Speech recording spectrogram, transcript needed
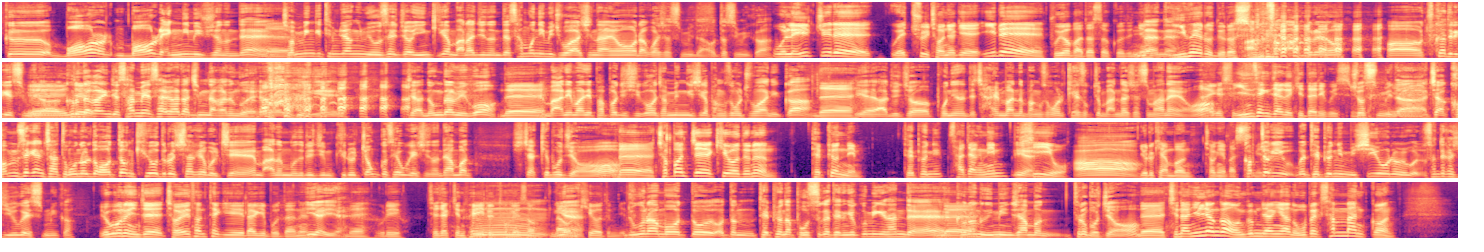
그 멀 멀랭님이 주셨는데 네. 전민기 팀장님 요새 저 인기가 많아지는데 사모님이 좋아하시나요?라고 하셨습니다. 어떻습니까? 원래 일주일에 외출 저녁에 1회 부여받았었거든요. 네네. 2회로 늘었습니다. 아, 그래요? 어, 축하드리겠습니다. 예, 그러다가 이제 3회, 4회 하다 집 나가는 거예요. 예. 자, 농담이고. 네. 많이 많이 바빠주시고, 전민기 씨가 방송을 좋아하니까. 네. 예, 아주 저 본인한테 잘 맞는 방송을 계속 좀 만나셨으면 하네요. 알겠습니다. 인생작을 기다리고 있습니다. 좋습니다. 예. 자, 검색엔 차트 오늘도 어떤 키워드로 시작해 볼지 많은 분들이 지금 귀를 쫑긋 세우고 계시는데 한번 시작해 보죠. 네, 첫 번째 키워드는 대표님, 대표님? 사장님, 예. CEO 아. 이렇게 한번 정해봤습니다. 갑자기 왜 대표님 CEO를 선택하신 이유가 있습니까? 요거는 이제 저의 선택이라기보다는 예, 예. 네, 우리 제작진 회의를 통해서 나온 예. 키워드입니다. 누구나 뭐 또 어떤 대표나 보스가 되는 게 꿈이긴 한데 네. 그런 의미인지 한번 들어보죠. 네, 지난 1년간 언급량이 한 503만 건.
